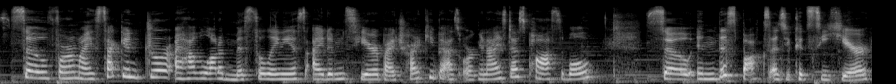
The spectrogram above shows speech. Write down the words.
So for my second drawer, I have a lot of miscellaneous items here, but I try to keep it as organized as possible. So in this box, as you could see here,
